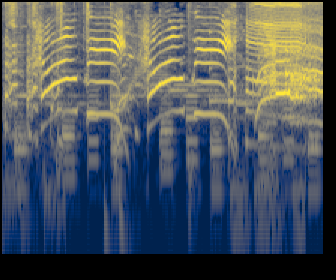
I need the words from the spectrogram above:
Help me! Help me! Ah!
